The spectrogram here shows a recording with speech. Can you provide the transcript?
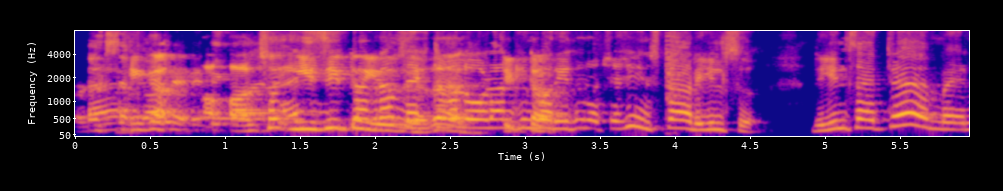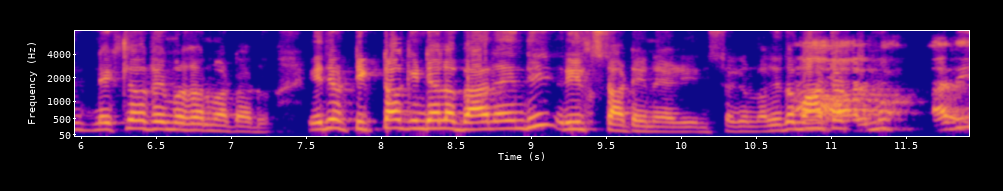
ప్రొడక్షన్ ఇంకా also easy to use next కదా లెవెల్ ఓవడానికి ఇంకో TikTok. రీజన్ వచ్చేసి ఇన్స్టా రీల్స్ రీల్స్ అయితే నెక్స్ట్ లెవెల్ ఫేమస్ అనమాట ఏదో టిక్ టాక్ ఇండియాలో బ్యాన్ అయింది రీల్స్ స్టార్ట్ అయినాయి ఇన్స్టాగ్రామ్ అదేదో మాట్లాడు అది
